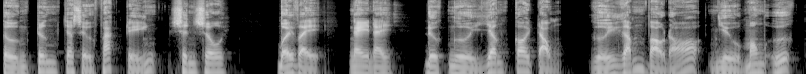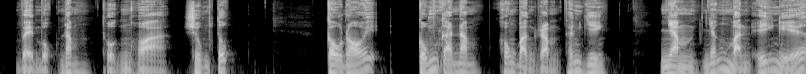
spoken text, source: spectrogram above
tượng trưng cho sự phát triển, sinh sôi. Bởi vậy, ngày này được người dân coi trọng, gửi gắm vào đó nhiều mong ước về một năm thuận hòa, sung túc. Câu nói cúng cả năm không bằng rằm tháng giêng nhằm nhấn mạnh ý nghĩa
